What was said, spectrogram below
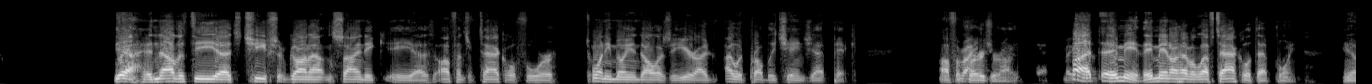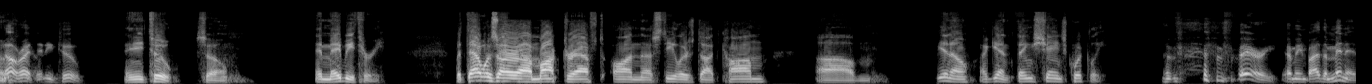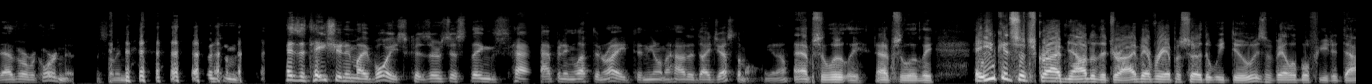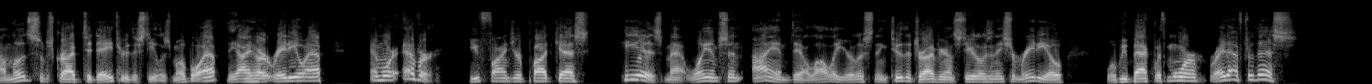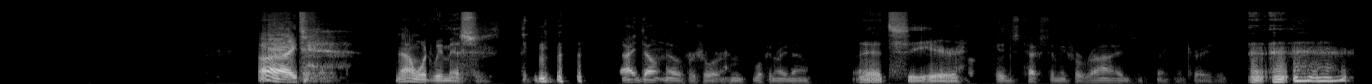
Yeah, and now that the uh, Chiefs have gone out and signed a, a uh, offensive tackle for twenty million dollars a year, I'd I would probably change that pick off of Right. Bergeron. Yeah, But sense. they may they may not have a left tackle at that point. You know, no, right. They need two. they need two, so and maybe three. But that was our uh, mock draft on uh, Steelers.com. Um, you know, again, things change quickly. Very. I mean, by the minute as we're recording it. I mean, some hesitation in my voice because there's just things ha- happening left and right, and you don't know how to digest them all. You know. Absolutely. Absolutely. Hey, you can subscribe now to The Drive. Every episode that we do is available for you to download. Subscribe today through the Steelers mobile app, the iHeartRadio app, and wherever you find your podcasts. He is Matt Williamson. I am Dale Lolley. You're listening to The Drive here on Steelers Nation Radio. We'll be back with more right after this. All right. Now, what we miss? I don't know for sure. I'm looking right now. Uh, Let's see here. Kids texting me for rides. It's making me crazy. Uh, uh, uh.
